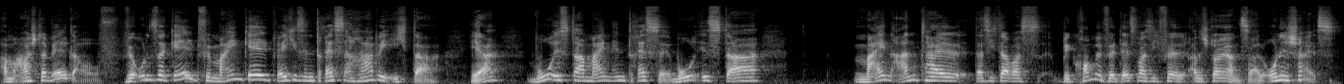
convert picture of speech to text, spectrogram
am Arsch der Welt auf. Für unser Geld, für mein Geld, welches Interesse habe ich da? Ja, wo ist da mein Interesse? Wo ist da mein Anteil, dass ich da was bekomme für das, was ich für, an Steuern zahle? Ohne Scheiß.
